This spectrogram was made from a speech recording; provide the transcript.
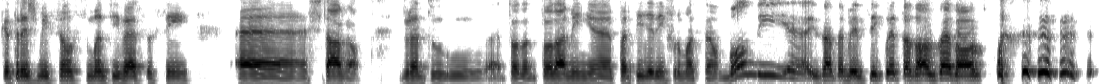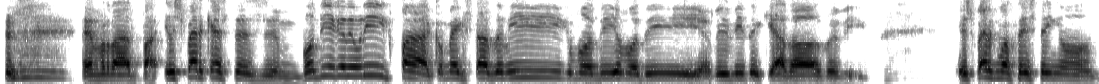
que a transmissão se mantivesse assim uh, estável durante o, toda, toda a minha partilha de informação. Bom dia! Exatamente, 50 doses é dose. é verdade, pá. Eu espero que estas... Bom dia, Gadeurico, pá! Como é que estás, amigo? Bom dia, bom dia! Bem-vindo aqui à dose, amigo. Eu espero que vocês tenham,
